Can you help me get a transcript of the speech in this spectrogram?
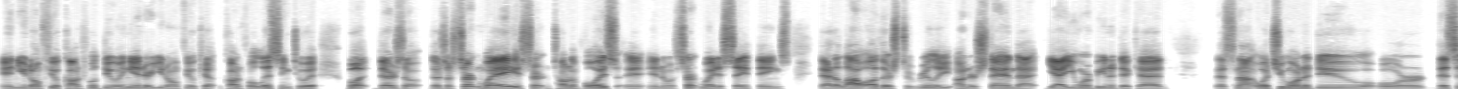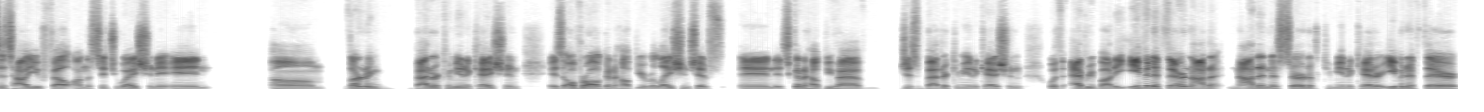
and you don't feel comfortable doing it or you don't feel comfortable listening to it. But there's a there's a certain way a certain tone of voice and a certain way to say things that allow others to really understand that yeah you weren't being a dickhead. That's not what you want to do or this is how you felt on the situation. And um learning better communication is overall going to help your relationships and it's going to help you have just better communication with everybody even if they're not a, not an assertive communicator even if they're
